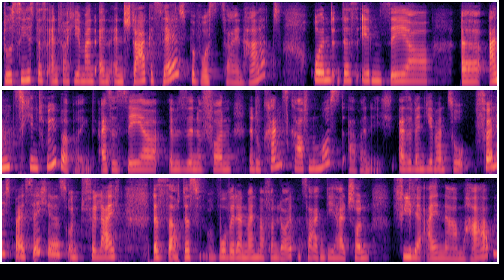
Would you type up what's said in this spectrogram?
du siehst, dass einfach jemand ein, ein starkes Selbstbewusstsein hat und das eben sehr äh, anziehend rüberbringt. Also sehr im Sinne von, na, du kannst kaufen, du musst aber nicht. Also wenn jemand so völlig bei sich ist und vielleicht, das ist auch das, wo wir dann manchmal von Leuten sagen, die halt schon viele Einnahmen haben,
